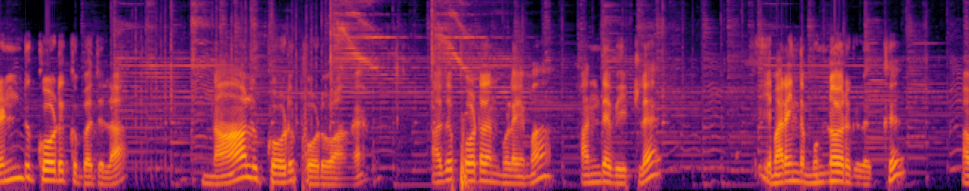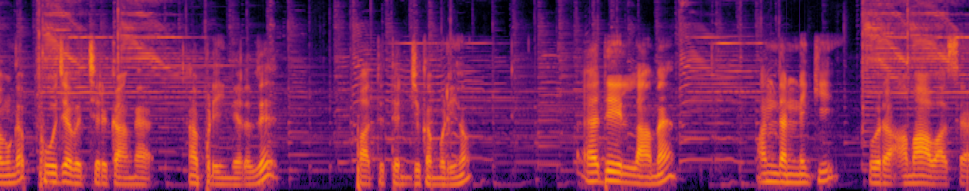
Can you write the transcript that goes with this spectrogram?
ரெண்டு கோடுக்கு பதிலாக நாலு கோடு போடுவாங்க. அது போடுறதன் மூலயமா அந்த வீட்டில் மறைந்த முன்னோர்களுக்கு அவங்க பூஜை வச்சுருக்காங்க. அப்படிங்கிறது பார்த்து தெரிஞ்சுக்க முடியும். அது இல்லாமல் அந்த அன்னைக்கு ஒரு அமாவாசை.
